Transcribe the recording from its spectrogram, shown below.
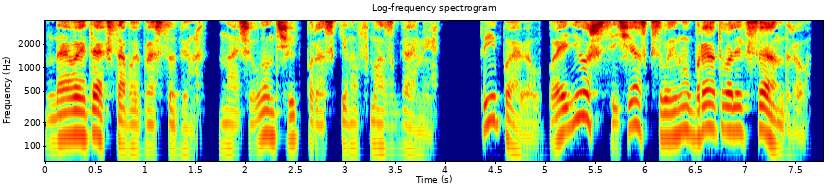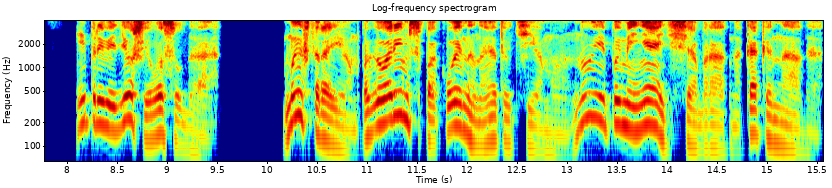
«Давай так с тобой поступим», — начал он, чуть пораскинув мозгами. «Ты, Павел, пойдешь сейчас к своему брату Александру и приведешь его сюда. Мы втроем поговорим спокойно на эту тему, ну и поменяйтесь обратно, как и надо.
